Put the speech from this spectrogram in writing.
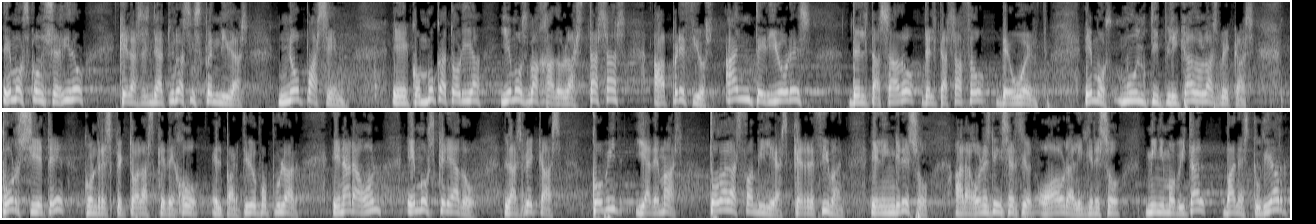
Hemos conseguido que las asignaturas suspendidas no pasen eh, convocatoria y hemos bajado las tasas a precios anteriores del, tasado, del tasazo de Wert. Hemos multiplicado las becas por siete con respecto a las que dejó el Partido Popular en Aragón. Hemos creado las becas COVID y además todas las familias que reciban el ingreso aragonés de inserción o ahora el ingreso mínimo vital van a estudiar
